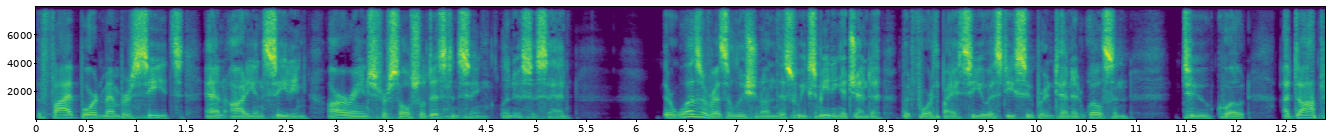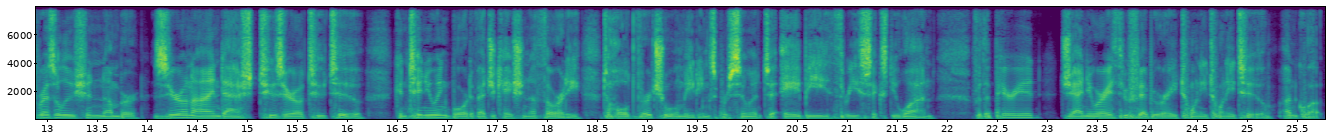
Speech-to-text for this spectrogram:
The five board members' seats and audience seating are arranged for social distancing, Llanusa said. There was a resolution on this week's meeting agenda put forth by CUSD Superintendent Wilson to, quote, adopt resolution number 09 2022, continuing Board of Education authority to hold virtual meetings pursuant to AB 361 for the period January through February 2022, unquote.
